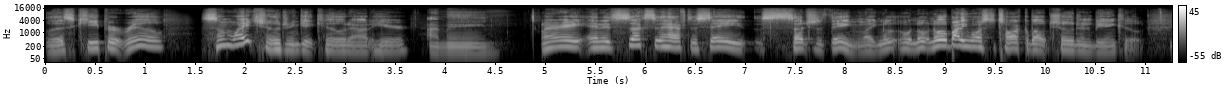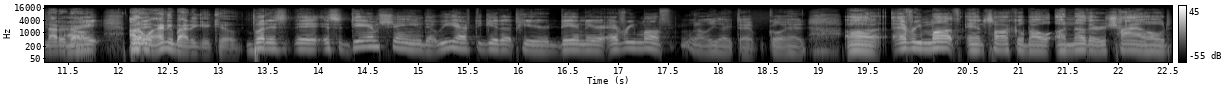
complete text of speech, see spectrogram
let's keep it real, some white children get killed out here. I mean, All right, and it sucks to have to say such a thing. Like no, no nobody wants to talk about children being killed. not at All all. right, I don't it- want anybody to get killed. But it's it's a damn shame that we have to get up here damn near every month. Well, you like that? Go ahead. Uh, every month and talk about another child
